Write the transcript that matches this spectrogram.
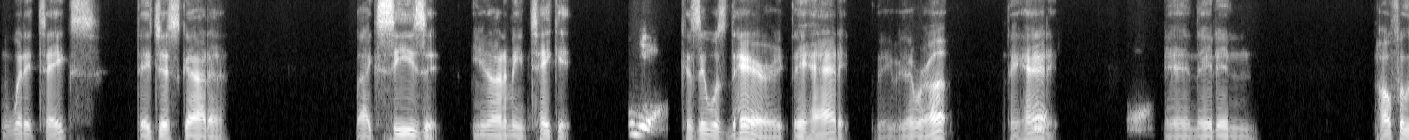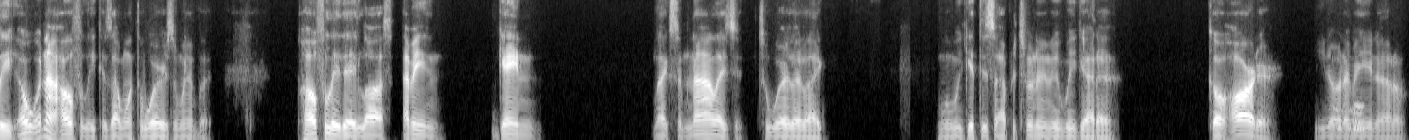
what it takes they just gotta like seize it. You know what I mean? Take it. Yeah. Because it was there. They had it. They they were up. They had yeah. it. Yeah. And they didn't. Hopefully, oh, well, not hopefully, because I want the Warriors to win, but hopefully they lost. I mean, gain like some knowledge to where they're like, when we get this opportunity, we gotta go harder. You know what. I mean? I don't.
